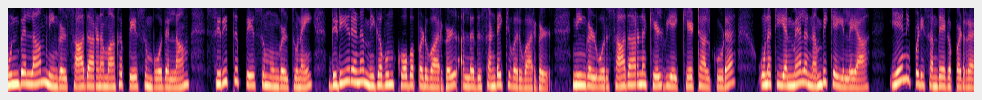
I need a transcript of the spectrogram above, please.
முன்பெல்லாம் நீங்கள் சாதாரணமாக பேசும்போதெல்லாம் சிரித்துப் பேசும் உங்கள் துணை திடீரென மிகவும் கோபப்படுவார்கள் அல்லது சண்டைக்கு வருவார்கள். நீங்கள் ஒரு சாதாரண கேள்வியை கேட்டால் கூட உனக்கு என் மேல நம்பிக்கை இல்லையா? ஏன் இப்படி சந்தேகப்படுற?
